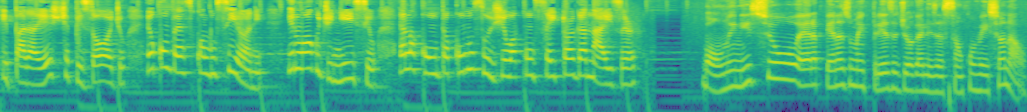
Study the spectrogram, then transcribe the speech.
E para este episódio, eu converso com a Luciane e logo de início ela conta como surgiu a Conceito Organizer. Bom, no início era apenas uma empresa de organização convencional.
